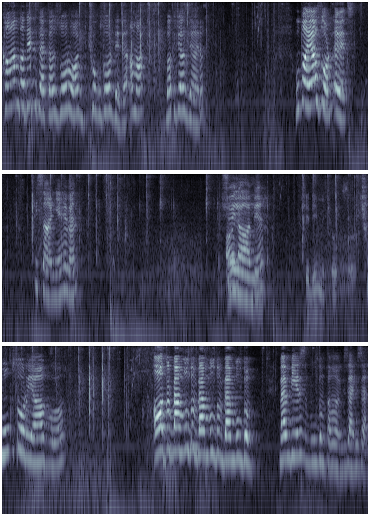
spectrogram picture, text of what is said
Kaan da dedi zaten zor o abi çok zor dedi ama bakacağız yani. Bu bayağı zor evet. Bir saniye hemen. Şöyle Ay. abi. Bir şey diyeyim mi çok zor. Çok zor ya bu. Aa dur ben buldum ben buldum ben buldum. Ben bir yeri buldum tamam güzel güzel.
